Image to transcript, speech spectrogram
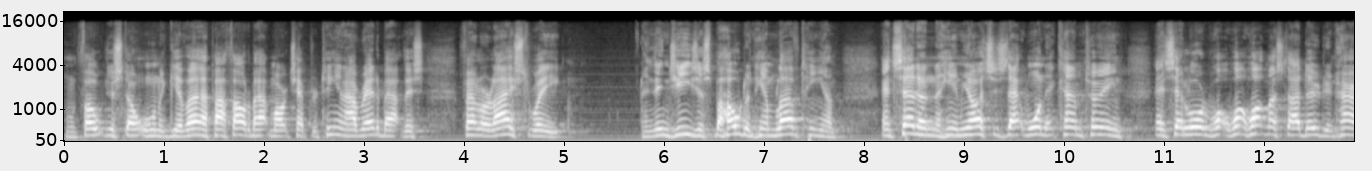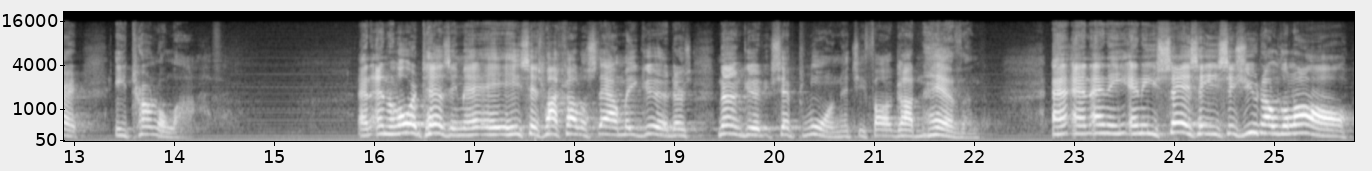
When folk just don't want to give up, I thought about Mark chapter 10. I read about this fellow last week. And then Jesus, beholding him, loved him and said unto him, You know, this is that one that come to him and said, Lord, what, what, what must I do to inherit eternal life? And, and the Lord tells him, He says, Why callest thou me good? There's none good except one, that ye follow God in heaven. And, and, and, he, and he says, he says, you know the law.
